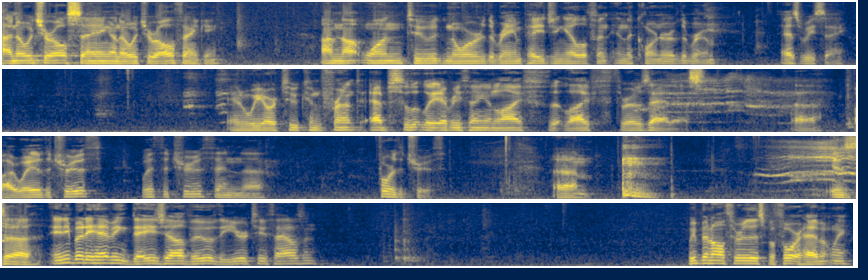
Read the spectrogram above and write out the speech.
I know what you're all saying, I know what you're all thinking. I'm not one to ignore the rampaging elephant in the corner of the room, as we say. And we are to confront absolutely everything in life that life throws at us uh, by way of the truth, with the truth, and uh, for the truth. Um, is uh, anybody having deja vu of the year 2000? We've been all through this before, haven't we?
